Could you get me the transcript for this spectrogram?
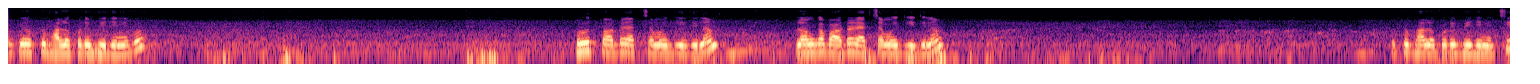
ওকে একটু ভালো করে ভেজে নেব। হলুদ পাউডার এক চামচ দিয়ে দিলাম, লঙ্কা পাউডার এক চামচ দিয়ে দিলাম। একটু ভালো করে ভেজে নিচ্ছি।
